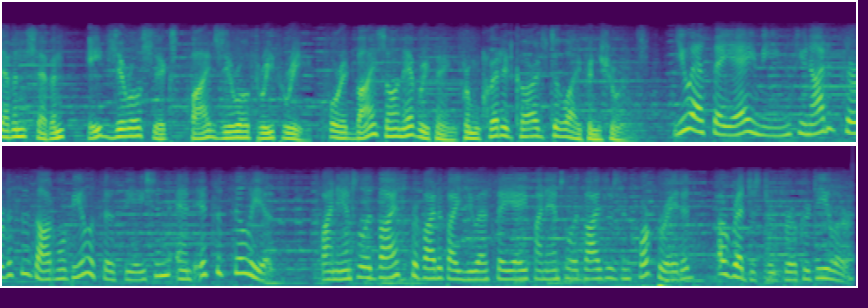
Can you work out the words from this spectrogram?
877-806-5033 for advice on everything from credit cards to life insurance. USAA means United Services Automobile Association and its affiliates. Financial advice provided by USAA Financial Advisors Incorporated, a registered broker dealer.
